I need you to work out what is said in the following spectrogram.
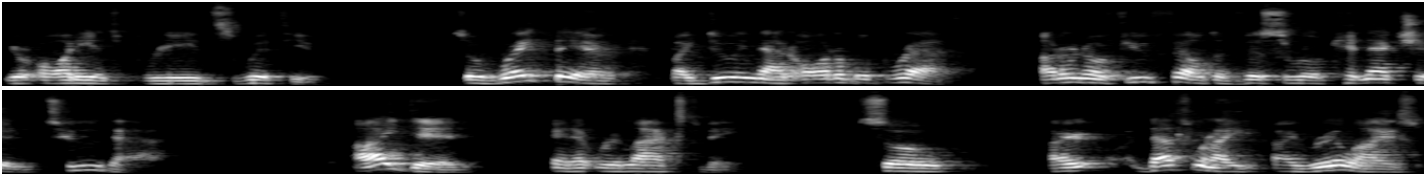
your audience breathes with you. So right there by doing that audible breath i don't know if you felt a visceral connection to that. I did and it relaxed me. So I that's when I, I realized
